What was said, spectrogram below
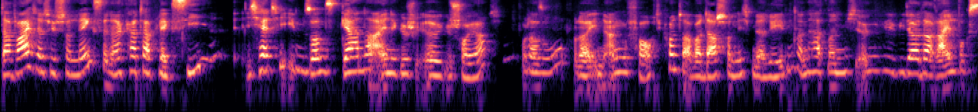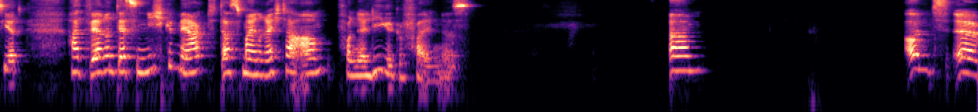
Da war ich natürlich schon längst in der Kataplexie. Ich hätte ihm sonst gerne eine gesch äh, gescheuert oder so oder ihn angefaucht. Ich konnte aber da schon nicht mehr reden. Dann hat man mich irgendwie wieder da reinbuxiert, hat währenddessen nicht gemerkt, dass mein rechter Arm von der Liege gefallen ist. Ähm, und äh,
